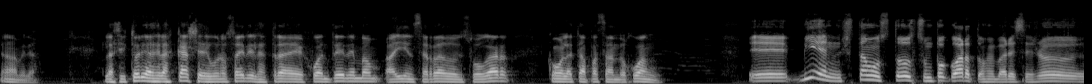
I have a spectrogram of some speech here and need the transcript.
Ah, mira. Las historias de las calles de Buenos Aires las trae Juan Tenenbaum ahí encerrado en su hogar. ¿Cómo la está pasando, Juan? Eh, bien, estamos todos un poco hartos, me parece. Yo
